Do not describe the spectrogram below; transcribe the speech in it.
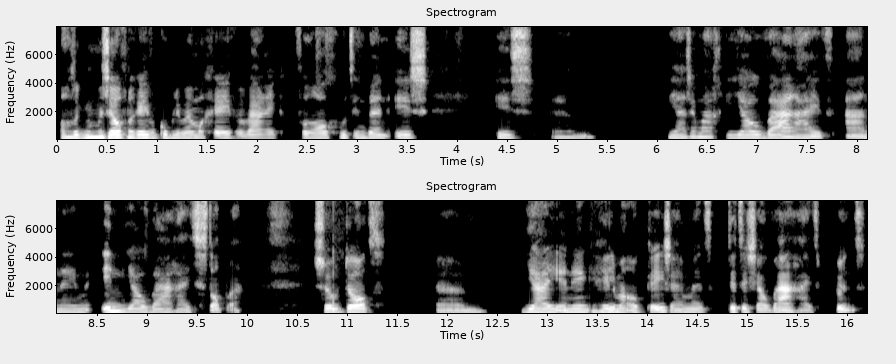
als ik mezelf nog even een compliment mag geven, waar ik vooral goed in ben, is, is um, ja, zeg maar, jouw waarheid aannemen, in jouw waarheid stappen. Zodat um, jij en ik helemaal oké zijn met dit is jouw waarheid, punt.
